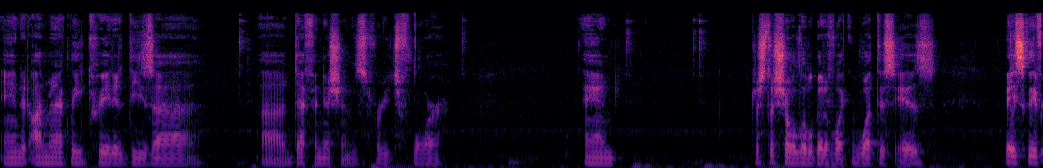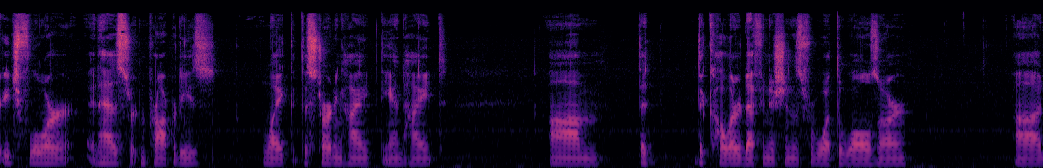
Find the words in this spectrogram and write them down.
and it automatically created these uh, uh, definitions for each floor. And just to show a little bit of like what this is, basically for each floor, it has certain properties, like the starting height, the end height, um, the color definitions for what the walls are, uh,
